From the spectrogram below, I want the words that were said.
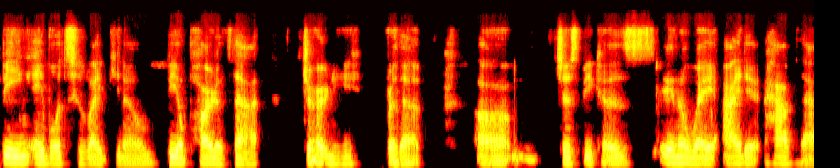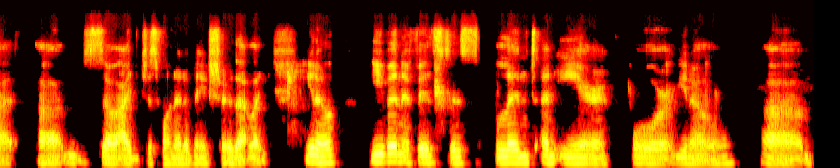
being able to like you know be a part of that journey for them um just because in a way i didn't have that um, so I just wanted to make sure that, like, you know, even if it's just lent an ear or, you know, um,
